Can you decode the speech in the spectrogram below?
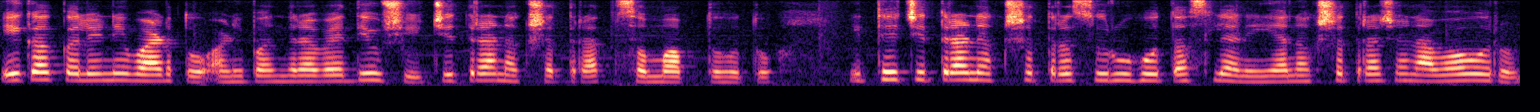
एका कलेने वाढतो आणि पंधराव्या दिवशी चित्रा नक्षत्रात समाप्त होतो. इथे चित्रा नक्षत्र सुरू होत असल्याने या नक्षत्राच्या नावावरून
